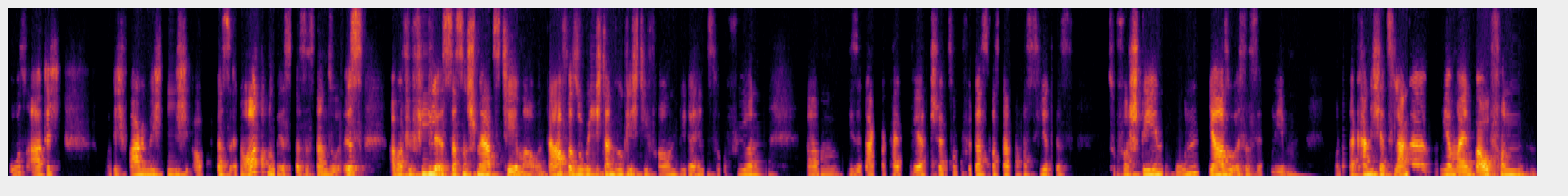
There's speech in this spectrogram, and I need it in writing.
großartig und ich frage mich nicht, ob das in Ordnung ist, dass es dann so ist. Aber für viele ist das ein Schmerzthema. Und da versuche ich dann wirklich die Frauen wieder hinzuführen, ähm, diese Dankbarkeit und Wertschätzung für das, was da passiert ist, zu verstehen. Und ja, so ist es im Leben. Und da kann ich jetzt lange mir meinen Bauch von,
